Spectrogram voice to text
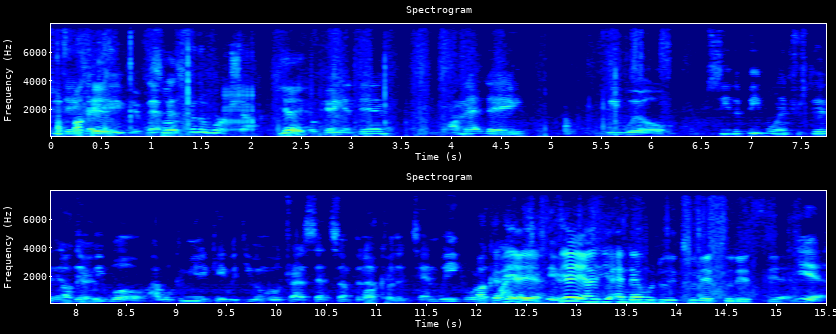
two days I Okay, gave you. That, so- that's for the workshop. Yeah, Okay, and then on that day, we will see the people interested, and Okay. then we will, I will communicate with you, and we'll try to set something up for the ten week or okay, five yeah, week yeah, period. yeah, yeah, yeah, and then we'll do it two days, two days, yeah. Yes.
